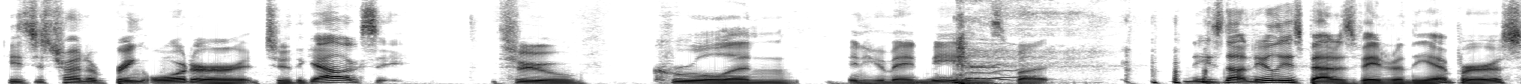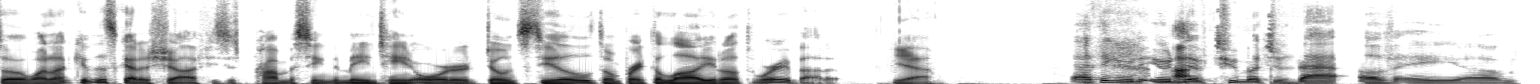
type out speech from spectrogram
he's just trying to bring order to the galaxy through cruel and inhumane means, but." He's not nearly as bad as Vader and the Emperor, so why not give this guy a shot? If he's just promising to maintain order, don't steal, don't break the law, you don't have to worry about it. Yeah. I think it would, it would I- have too much of that of a um,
